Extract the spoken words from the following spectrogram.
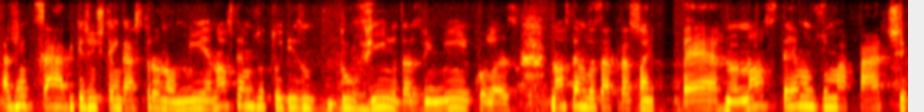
a gente sabe que a gente tem gastronomia, nós temos o turismo do vinho, das vinícolas, nós temos as atrações de inverno, nós temos uma parte,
